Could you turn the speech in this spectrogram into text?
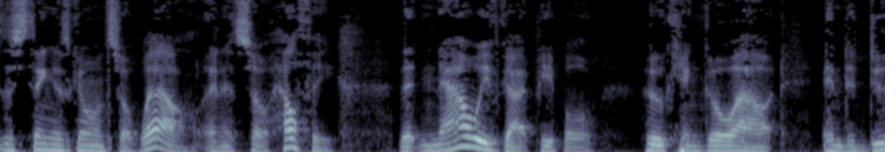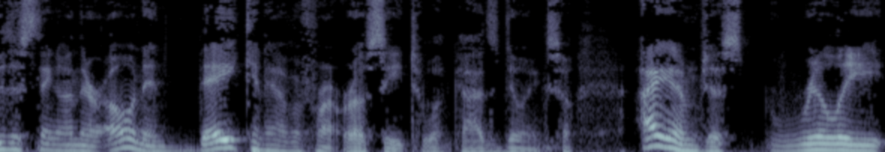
This thing is going so well and it's so healthy that now we've got people who can go out and to do this thing on their own and they can have a front row seat to what God's doing. So I am just really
